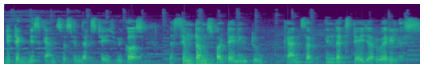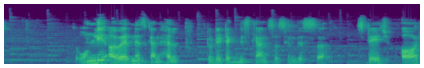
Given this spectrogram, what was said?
detect these cancers in that stage because the symptoms pertaining to cancer in that stage are very less. So only awareness can help to detect these cancers in this uh, stage or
